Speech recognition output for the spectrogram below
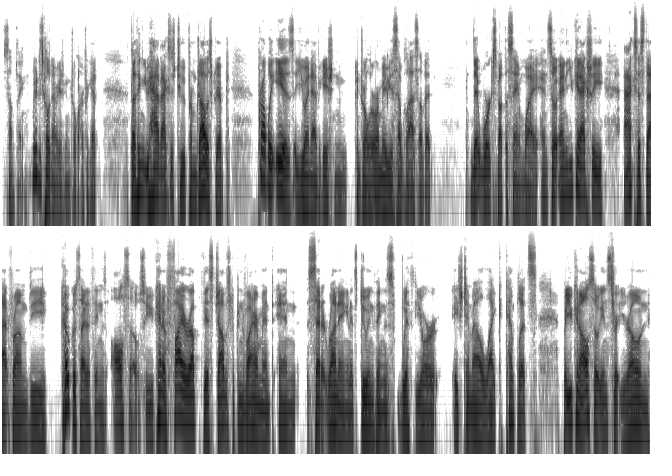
something. Maybe it's called navigation controller I forget. The thing you have access to from JavaScript probably is a UI navigation controller or maybe a subclass of it that works about the same way. And so, and you can actually access that from the Cocoa side of things also. So you kind of fire up this JavaScript environment and set it running and it's doing things with your HTML like templates. But you can also insert your own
